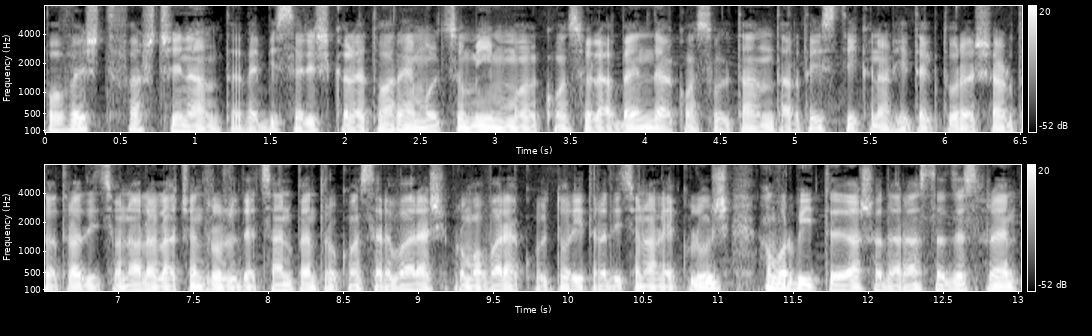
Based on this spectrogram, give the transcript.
Povești fascinante de biserici călătoare. Mulțumim uh, Consuela Bendea, consultant artistic în arhitectură și artă tradițională la Centrul Județean pentru conservarea și promovarea culturii tradiționale Cluj. Am vorbit uh, așadar astăzi despre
